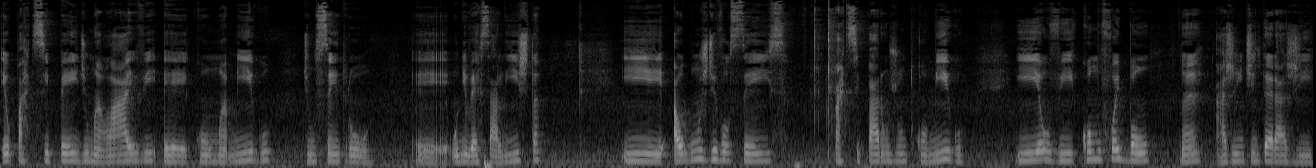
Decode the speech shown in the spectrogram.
eu participei de uma live é, com um amigo de um centro é, universalista. E alguns de vocês participaram junto comigo e eu vi como foi bom né, a gente interagir,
